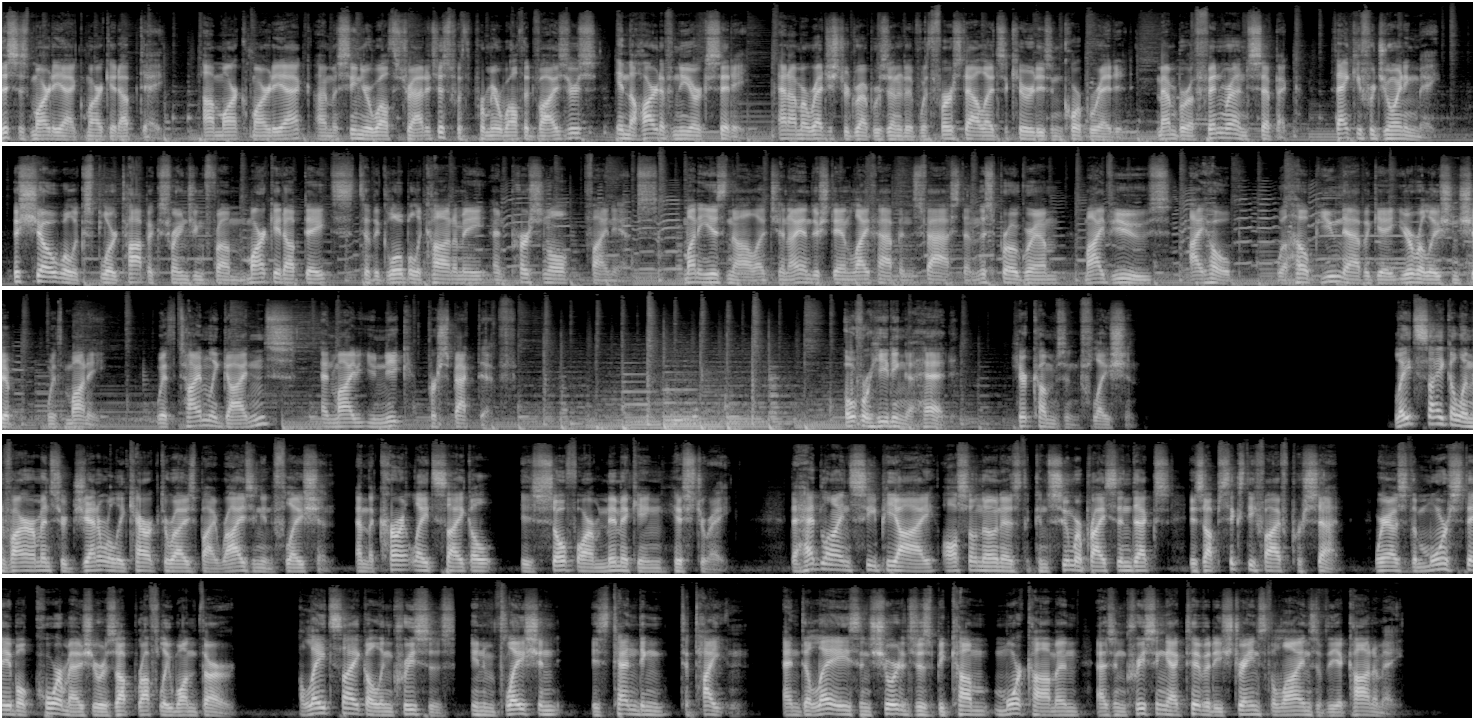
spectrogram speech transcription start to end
This is Martiak Market Update. I'm Mark Martiak. I'm a senior wealth strategist with Premier Wealth Advisors in the heart of New York City. And I'm a registered representative with First Allied Securities Incorporated, member of FINRA and SIPC. Thank you for joining me. This show will explore topics ranging from market updates to the global economy and personal finance. Money is knowledge, and I understand life happens fast. And this program, my views, I hope, will help you navigate your relationship with money with timely guidance and my unique perspective. Overheating ahead. Here comes inflation. Late cycle environments are generally characterized by rising inflation, and the current late cycle is so far mimicking history. The headline CPI, also known as the Consumer Price Index, is up 65%, whereas the more stable core measure is up roughly one third. A late cycle increases in inflation is tending to tighten, and delays and shortages become more common as increasing activity strains the lines of the economy.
